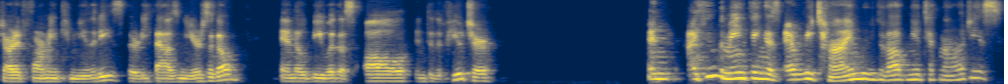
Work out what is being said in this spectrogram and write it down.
started forming communities 30,000 years ago and it'll be with us all into the future. And I think the main thing is every time we've developed new technologies,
